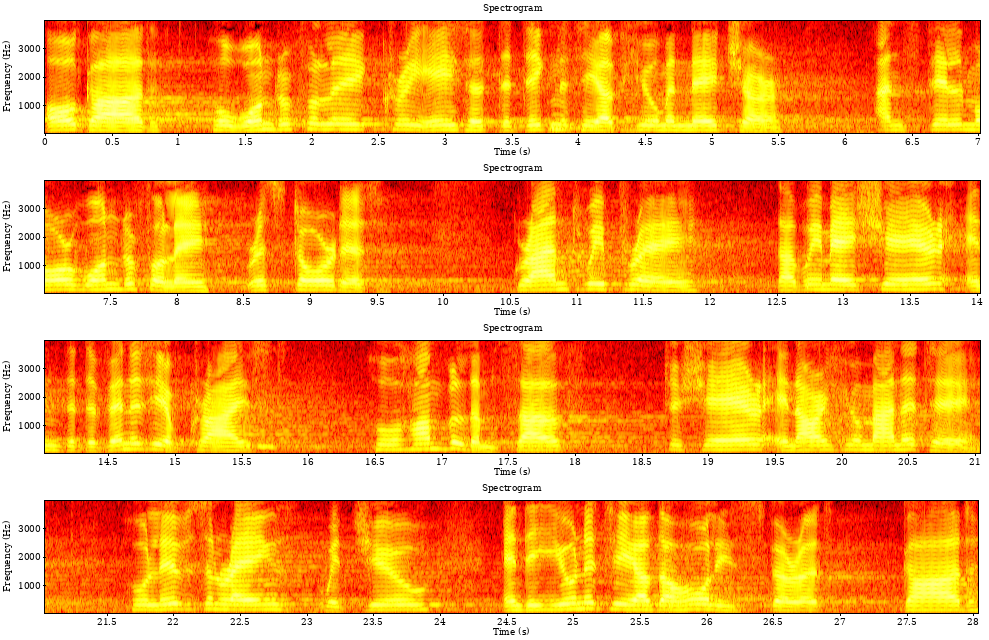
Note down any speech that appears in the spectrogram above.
O God, who wonderfully created the dignity of human nature and still more wonderfully restored it, grant, we pray, that we may share in the divinity of Christ, who humbled himself to share in our humanity, who lives and reigns with you in the unity of the Holy Spirit, God,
